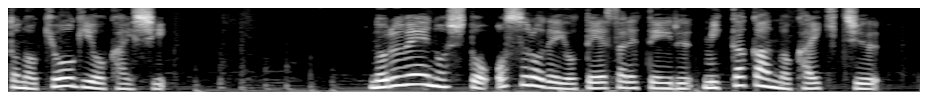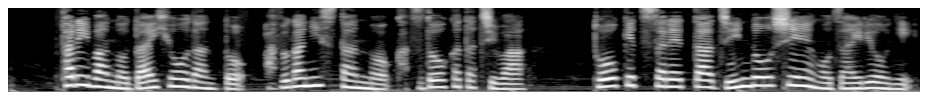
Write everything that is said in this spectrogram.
との協議を開始。ノルウェーの首都オスロで予定されている3日間の会期中、タリバンの代表団とアフガニスタンの活動家たちは、凍結された人道支援を材料に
